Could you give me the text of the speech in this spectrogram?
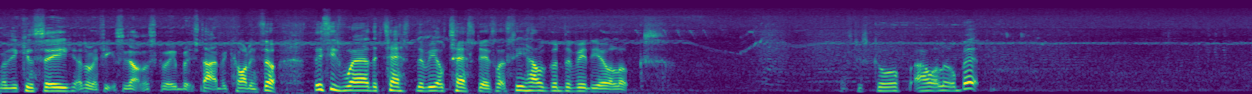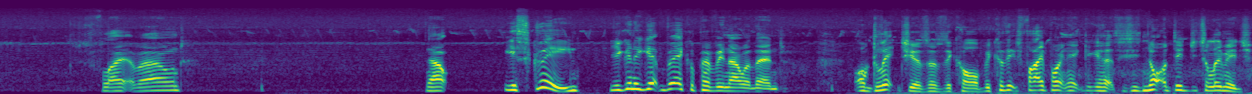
as you can see I don't know if you can see that on the screen but it started recording. So this is where the test the real test is. Let's see how good the video looks. Let's just go out a little bit. Just fly it around. Now your screen you're going to get break up every now and then or glitches as they call because it's 5.8 gigahertz. This is not a digital image.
